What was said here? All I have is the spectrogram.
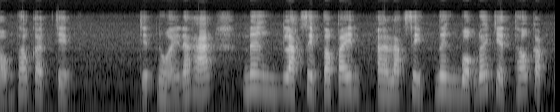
2เท่ากับ7 7หน่วยนะคะ1หลัก10ต่อไปอ่าหลัก10 1บวกด้วย7เท่ากับ8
